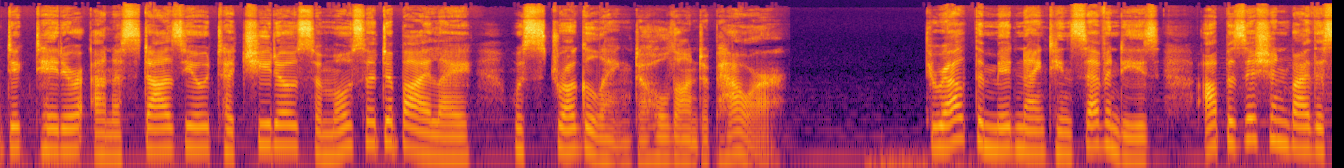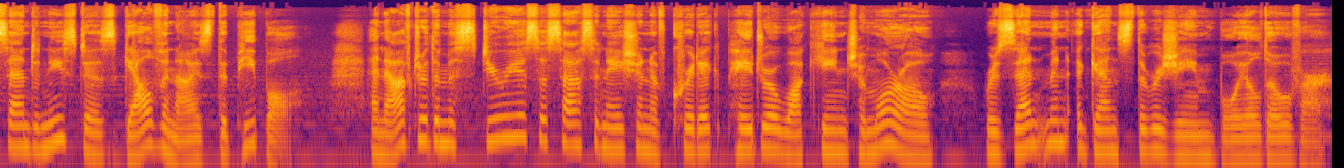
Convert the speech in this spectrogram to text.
dictator Anastasio Tachito Somoza Debayle was struggling to hold on to power. Throughout the mid 1970s, opposition by the Sandinistas galvanized the people. And after the mysterious assassination of critic Pedro Joaquin Chamorro, resentment against the regime boiled over.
